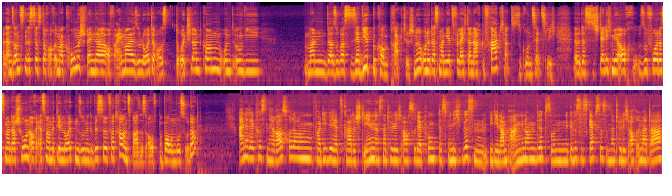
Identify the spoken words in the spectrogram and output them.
weil ansonsten ist das doch auch immer komisch, wenn da auf einmal so Leute aus Deutschland kommen und irgendwie man da sowas serviert bekommt praktisch, ne? ohne dass man jetzt vielleicht danach gefragt hat, so grundsätzlich. Äh, das stelle ich mir auch so vor, dass man da schon auch erstmal mit den Leuten so eine gewisse Vertrauensbasis aufbauen muss, oder? Eine der größten Herausforderungen, vor die wir jetzt gerade stehen, ist natürlich auch so der Punkt, dass wir nicht wissen, wie die Lampe angenommen wird. So eine gewisse Skepsis ist natürlich auch immer da.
